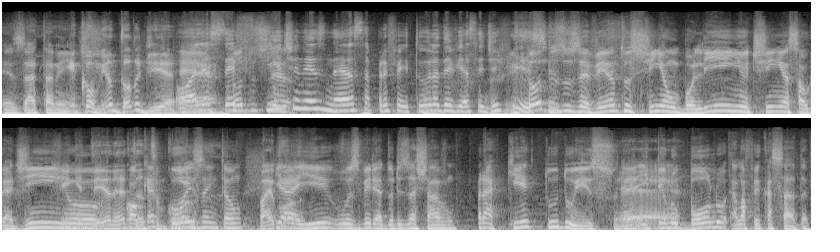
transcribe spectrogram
Exatamente. E comiam todo dia. Olha, é, ser fitness nessa prefeitura devia ser difícil. E todos os eventos tinham um bolinho, tinha salgadinho, tinha ter, né? qualquer Tanto coisa, bolo. então. Vai e bolo. aí os vereadores achavam para que tudo isso, né? E pelo bolo ela foi caçada.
